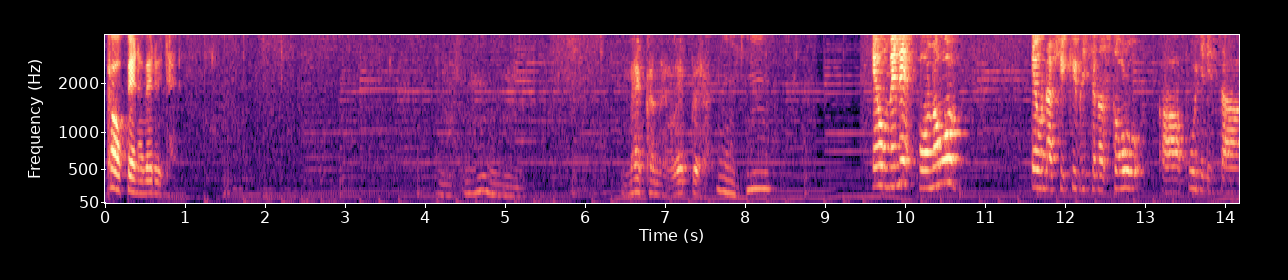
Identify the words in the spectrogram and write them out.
Kao pena, verujte. Mm Mekane, lepe. Mm Evo mene ponovo, evo naši kiflice na stolu, a, punjeni sa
